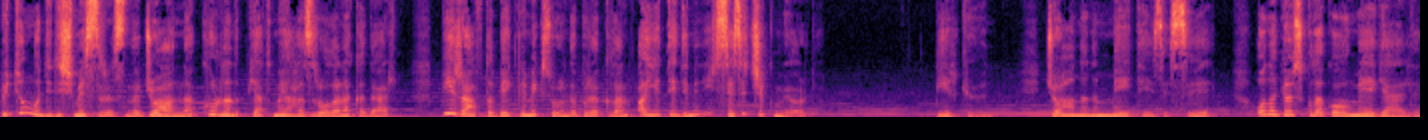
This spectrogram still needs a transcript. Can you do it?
Bütün bu didişme sırasında Joanna kurulanıp yatmaya hazır olana kadar bir rafta beklemek zorunda bırakılan ayı Teddy'nin hiç sesi çıkmıyordu. Bir gün Joanna'nın May teyzesi ona göz kulak olmaya geldi.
